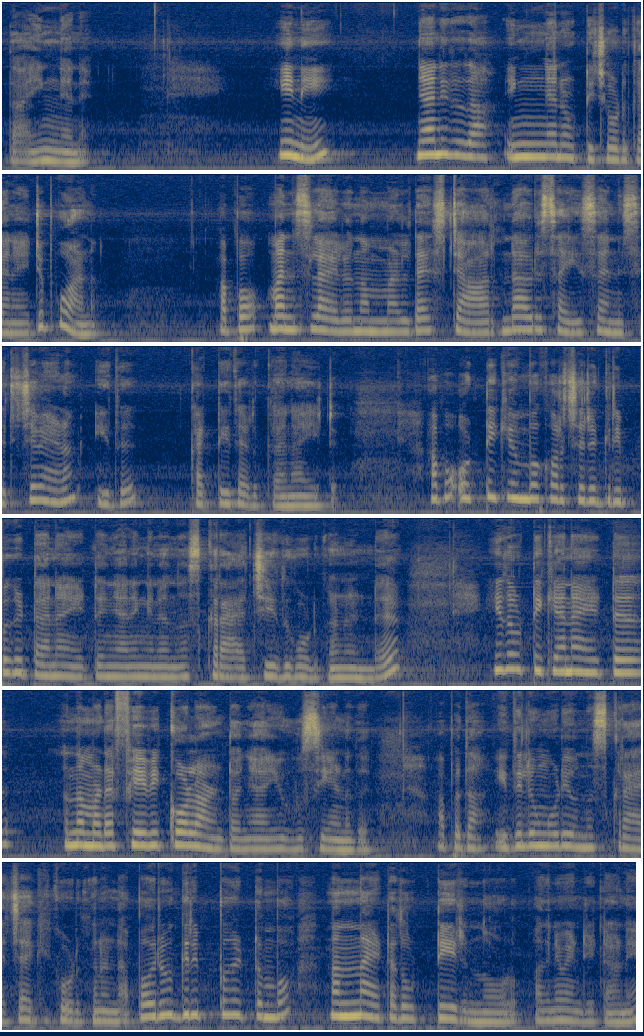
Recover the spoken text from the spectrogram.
ഇതാ ഇങ്ങനെ. ഇനി ഞാനിതാ ഇങ്ങനെ ഒട്ടിച്ചു കൊടുക്കാനായിട്ട് പോവാണ്. അപ്പോൾ മനസ്സിലായല്ലോ നമ്മളുടെ സ്റ്റാറിന്റെ ആ ഒരു സൈസ് അനുസരിച്ച് വേണം ഇത് കട്ട് ചെയ്തെടുക്കാനായിട്ട്. അപ്പോൾ ഒട്ടിക്കുമ്പോൾ കുറച്ചൊരു ഗ്രിപ്പ് കിട്ടാനായിട്ട് ഞാനിങ്ങനെ ഒന്ന് സ്ക്രാച്ച് ചെയ്ത് കൊടുക്കുന്നുണ്ട്. ഇത് ഒട്ടിക്കാനായിട്ട് നമ്മുടെ ഫെവിക്കോളാണ് കേട്ടോ ഞാൻ യൂസ് ചെയ്യണത്. അപ്പോൾ ഇതാ ഇതിലും കൂടി ഒന്ന് സ്ക്രാച്ച് ആക്കി കൊടുക്കുന്നുണ്ട്. അപ്പോൾ ഒരു ഗ്രിപ്പ് കിട്ടുമ്പോൾ നന്നായിട്ട് അത് ഒട്ടിയിരുന്നോളും. അതിന് വേണ്ടിയിട്ടാണ്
